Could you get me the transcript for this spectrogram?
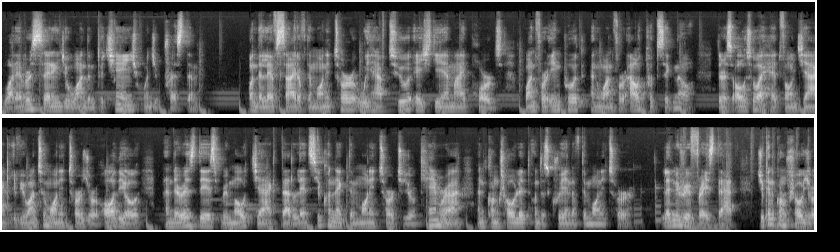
whatever setting you want them to change when you press them. On the left side of the monitor, we have two HDMI ports, one for input and one for output signal. There is also a headphone jack if you want to monitor your audio, and there is this remote jack that lets you connect the monitor to your camera and control it on the screen of the monitor. Let me rephrase that. You can control your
